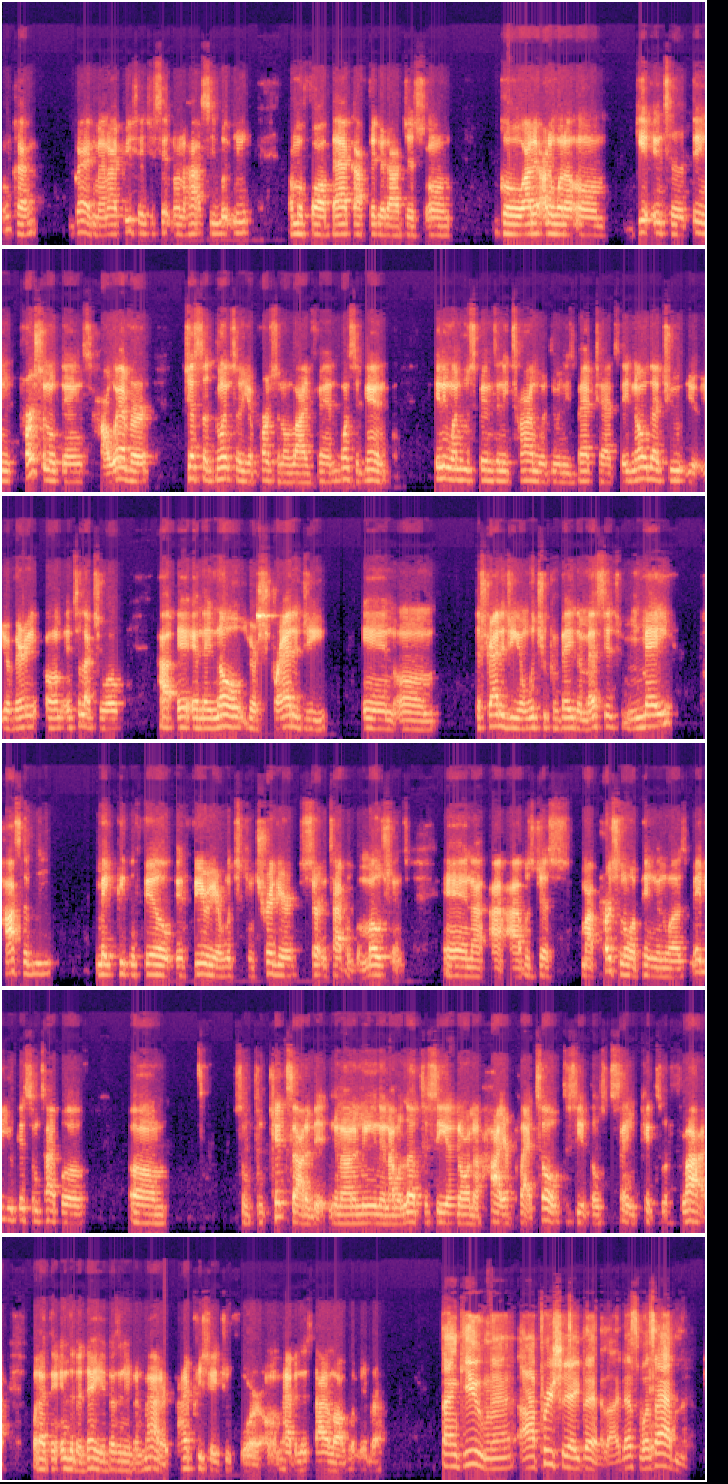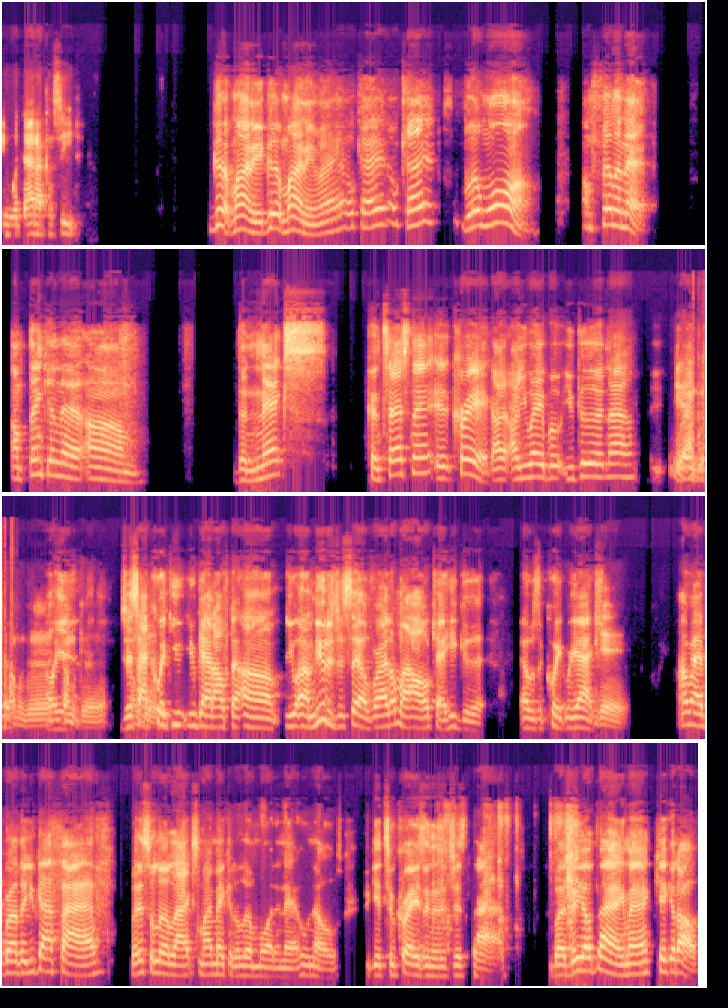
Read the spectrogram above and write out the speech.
Okay. Greg, man, I appreciate you sitting on the hot seat with me. I'm gonna fall back. I figured I'd just um go. I didn't I didn't want to um get into thing personal things. However, just a glimpse of your personal life. And once again, anyone who spends any time with you in these back chats, they know that you, you are very um intellectual, how, and they know your strategy in um the strategy in which you convey the message may possibly make people feel inferior, which can trigger certain type of emotions. And I, I, I was just my personal opinion was maybe you get some type of um some, some kicks out of it, you know what I mean? And I would love to see it on a higher plateau to see if those same kicks would fly. But at the end of the day, it doesn't even matter. I appreciate you for um, having this dialogue with me, bro. Thank you, man. I appreciate that. Like that's what's happening. And with that, I concede. Good money, good money, man. Okay, okay. A little warm. I'm feeling that. I'm thinking that um the next contestant is Craig. Are, are you able? You good now? yeah, I'm good. I'm good. Oh yeah, I'm good. Just I'm how good. quick you you got off the um you unmuted yourself, right? I'm like, oh okay, he good. That was a quick reaction. Yeah. All right, brother, you got five, but it's a little lax. Might make it a little more than that. Who knows? You get too crazy, and it's just five. But do your thing, man. Kick it off.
